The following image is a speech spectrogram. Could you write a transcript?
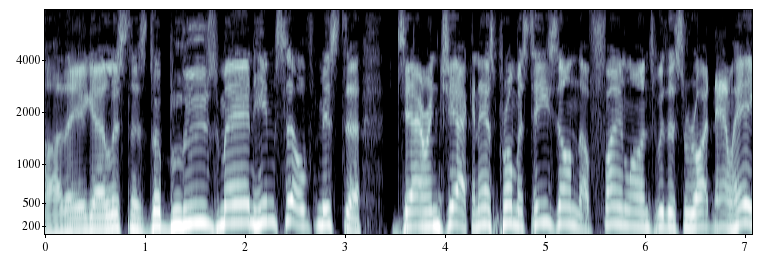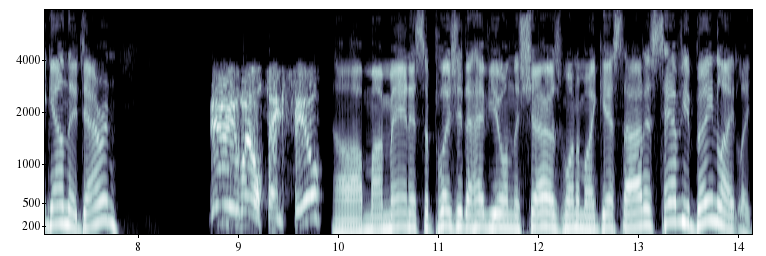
Ah, there you go, listeners. The blues man himself, Mr. Darren Jack. And as promised, he's on the phone lines with us right now. How you going there, Darren? Very well, thanks, Phil. Oh, my man, it's a pleasure to have you on the show as one of my guest artists. How have you been lately?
